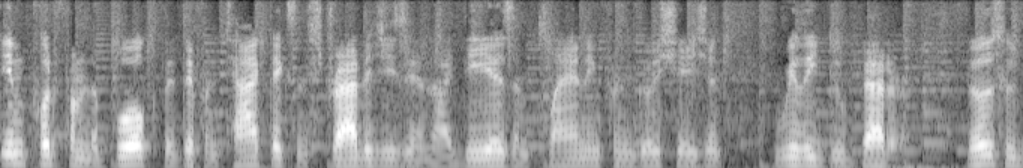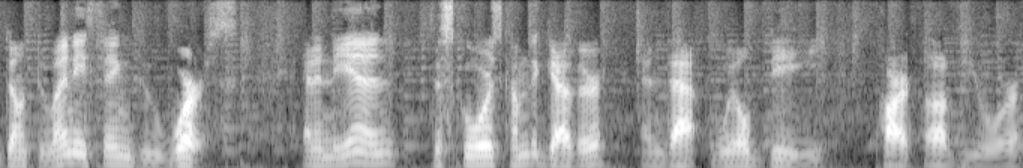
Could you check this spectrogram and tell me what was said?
input from the book, the different tactics and strategies and ideas and planning for negotiation really do better. Those who don't do anything do worse. And in the end, the scores come together and that will be part of your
